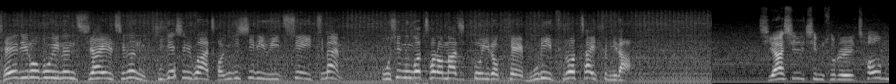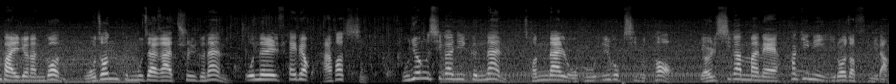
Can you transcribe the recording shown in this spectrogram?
제 뒤로 보이는 지하 1층은 기계실과 전기실이 위치해 있지만 보시는 것처럼 아직도 이렇게 물이 들어차 있습니다. 지하실 침수를 처음 발견한 건 오전 근무자가 출근한 오늘 새벽 5시. 운영 시간이 끝난 전날 오후 7시부터 10시간 만에 확인이 이루어졌습니다.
